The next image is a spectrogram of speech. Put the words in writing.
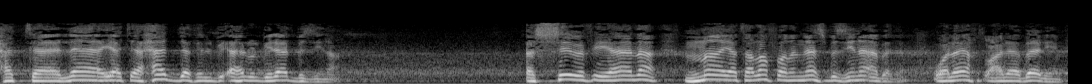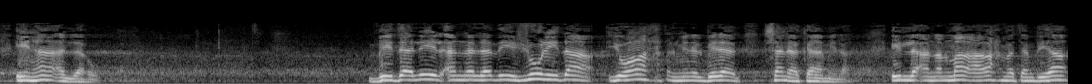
حتى لا يتحدث أهل البلاد بالزنا. السر في هذا ما يتلفظ الناس بالزنا أبدا ولا يخطر على بالهم إنهاء له. بدليل أن الذي جلد يرحل من البلاد سنة كاملة إلا أن المرأة رحمة بها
